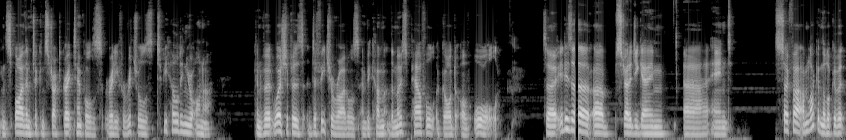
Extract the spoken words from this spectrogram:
inspire them to construct great temples ready for rituals to be held in your honor. Convert worshippers, defeat your rivals, and become the most powerful god of all. So it is a, a strategy game, uh, and so far I'm liking the look of it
